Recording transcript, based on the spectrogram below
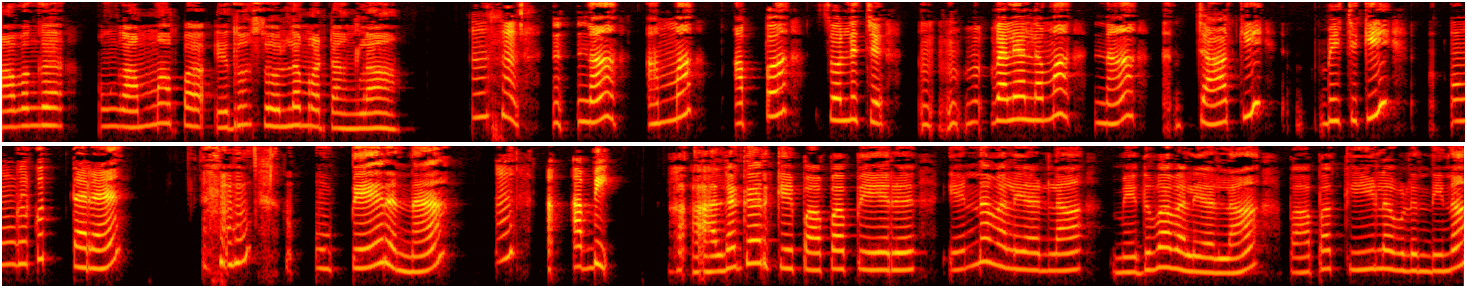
அவங்க உங்க அம்மா அப்பா எதுவும் சொல்ல மாட்டாங்களா? அம்மா அப்பா சொல்லுச்சு. விளையாடலாமா? நான் சாக்கி பிச்சிட்டி உங்களுக்கு தரேன். உன் பேர் என்ன? அபி. அழகா இருக்கே பாப்பா பேரு. என்ன விளையாடலாம்? மெதுவா விளையாடலாம். பாப்பா கீழே விழுந்தினா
